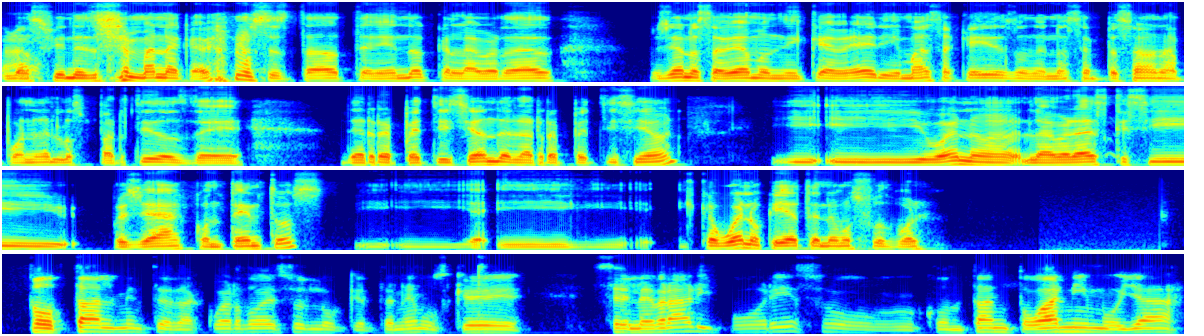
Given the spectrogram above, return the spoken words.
los fines de semana que habíamos estado teniendo, que la verdad, pues ya no sabíamos ni qué ver, y más aquellos donde nos empezaron a poner los partidos de, de repetición de la repetición. Y, bueno, la verdad es que sí, pues ya contentos y qué bueno que ya tenemos fútbol. Totalmente de acuerdo, eso es lo que tenemos que celebrar y por eso con tanto ánimo ya,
